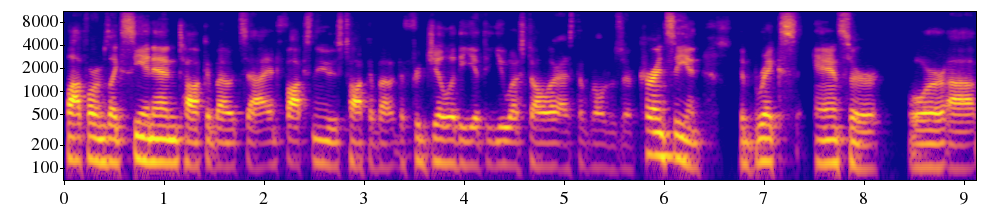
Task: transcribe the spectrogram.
platforms like CNN talk about uh, and Fox News talk about the fragility of the U.S. dollar as the world reserve currency and the BRICS answer or uh,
